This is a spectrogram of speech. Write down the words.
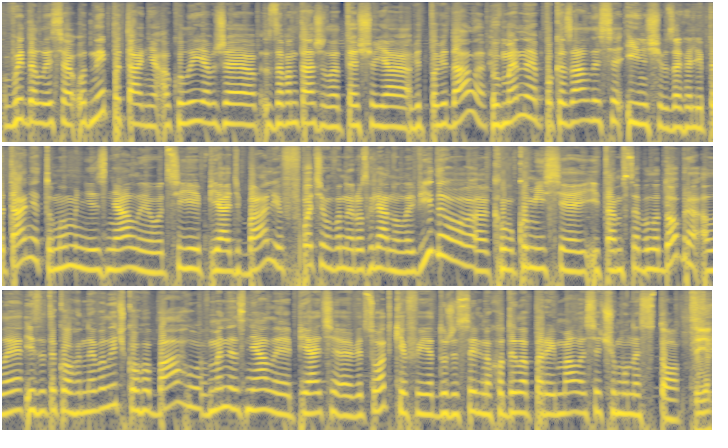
видалися одні питання. А коли я вже завантажила те, що я відповідала, в мене показалися інші взагалі питання, тому мені зняли оці 5 балів. Потім вони розглянули відео, е, комісія, і там все було добре. Але із-за такого невеличкого багу в мене зняли 5%, і я дуже сильно ходила, переймалася, чому не 100. Це як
